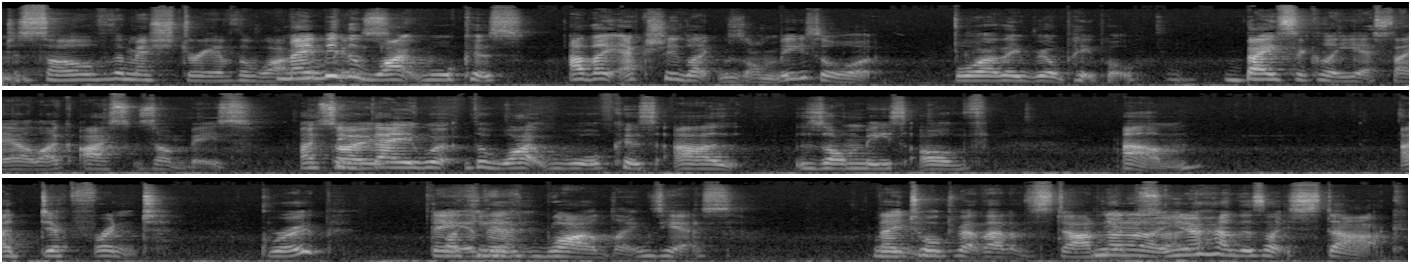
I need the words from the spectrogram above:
to solve the mystery of the White Maybe Walkers. the White Walkers are they actually like zombies or or are they real people? Basically, yes, they are like ice zombies. I So- think they were the White Walkers are zombies of um a different group. The, Like, the know- wildlings, yes. They talked about that at the start of No, no, episode. You know how there's like Stark,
